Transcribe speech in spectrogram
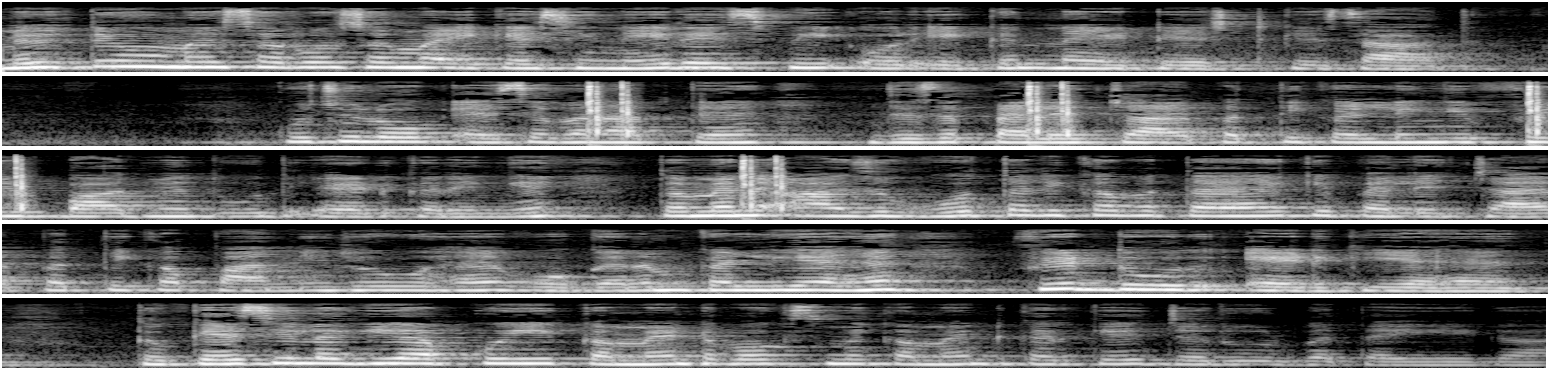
मिलती हूँ मैं सर्व शर्मा एक ऐसी नई रेसिपी और एक नए टेस्ट के साथ। कुछ लोग ऐसे बनाते हैं, जैसे पहले चाय पत्ती कर लेंगे, फिर बाद में दूध ऐड करेंगे। तो मैंने आज वो तरीका बताया है कि पहले चाय पत्ती का पानी जो है, वो गर्म कर लिया है, फिर दूध ऐड किया है। तो कैसी लगी आपको ये कमेंट बॉक्स में कमेंट करके ज़रूर बताइएगा।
